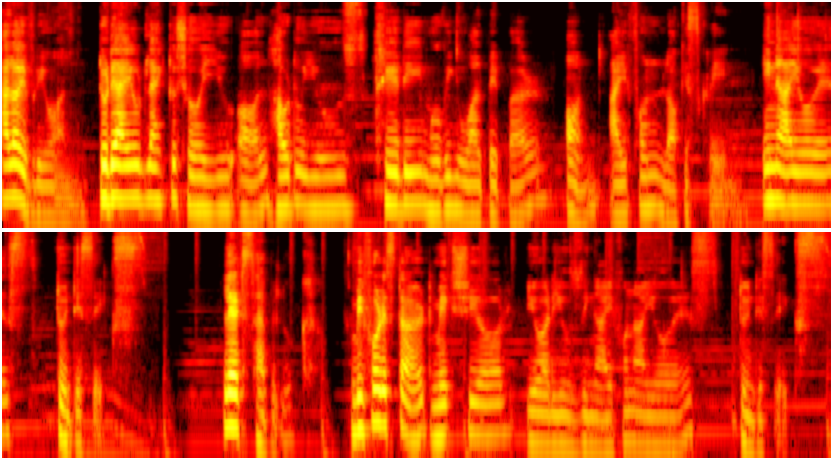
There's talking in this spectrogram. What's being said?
Hello everyone. Today I would like to show you all how to use 3D moving wallpaper on iPhone lock screen in iOS 26. Let's have a look. Before start, make sure you are using iPhone iOS 26.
